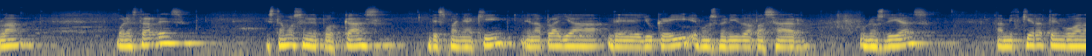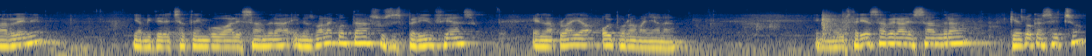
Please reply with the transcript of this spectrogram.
Hola, buenas tardes. Estamos en el podcast de España aquí, en la playa de UKI. Hemos venido a pasar unos días. A mi izquierda tengo a Darlene y a mi derecha tengo a Alessandra y nos van a contar sus experiencias en la playa hoy por la mañana. Me gustaría saber, Alessandra, qué es lo que has hecho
